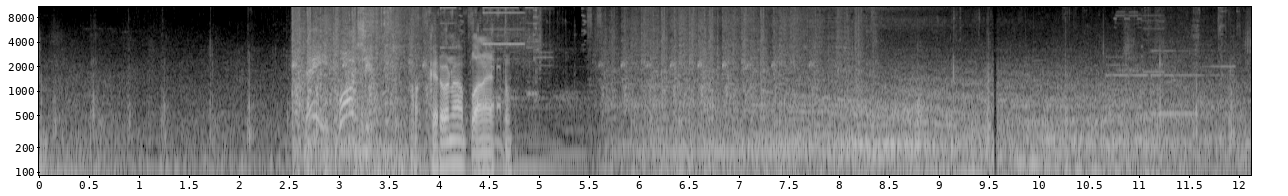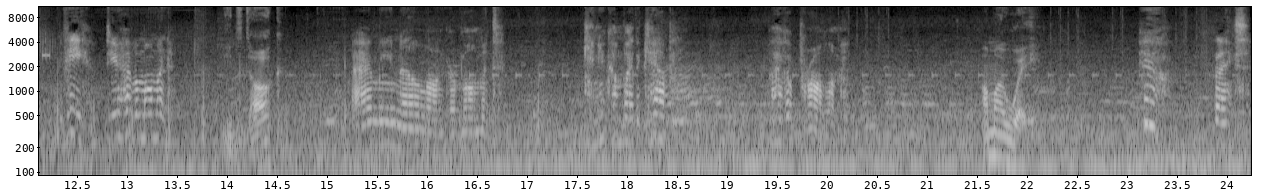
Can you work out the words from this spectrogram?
Ympäriinsä. Hey, watch it! Hakkeroina on planeettu. V, do you have a moment? Need to talk? I mean a longer moment. Can you come by the camp? I have a problem. On my way. Phew, thanks.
